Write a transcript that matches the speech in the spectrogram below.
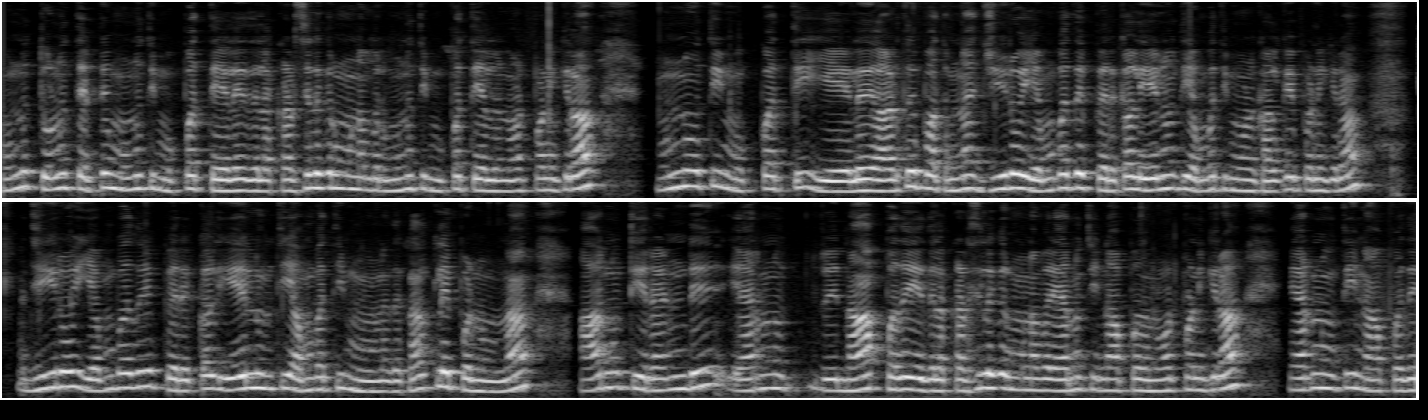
முந்நூற்றி தொண்ணூத்தெட்டு முந்நூற்றி முப்பத்தேழு. இதில் கடைசியில் இருக்கிற மூணு நம்பர் முந்நூற்றி முப்பத்தேழு நோட் பண்ணிக்கிறோம். முந்நூற்றி முப்பத்தி ஏழு. அடுத்து பார்த்தோம்னா ஜீரோ எண்பது பெருக்கள் எழுநூற்றி ஐம்பத்தி மூணு கால்குலேட் பண்ணிக்கிறோம். ஜீரோ எண்பது பெருக்கள் எழுநூற்றி ஐம்பத்தி மூணு. இதை கால்குலேட் பண்ணோம்னா அறுநூற்றி ரெண்டு இரநூத்தி நாற்பது. இதில் கடைசியில் இருக்கிற நம்பர் இரநூத்தி நாற்பது நோட் பண்ணிக்கிறோம். இரநூத்தி நாற்பது.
